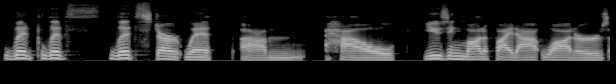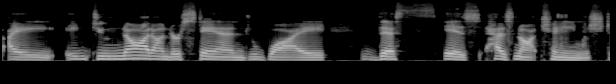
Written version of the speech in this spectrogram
let let's let's start with um, how using modified Atwaters. I, I do not understand why this is has not changed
